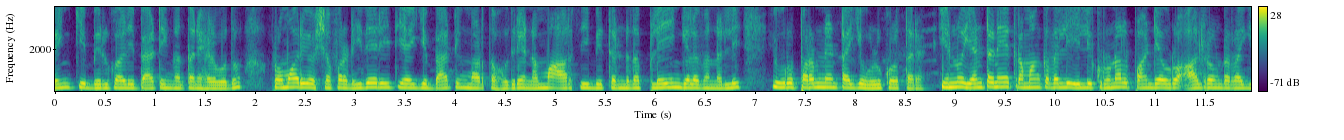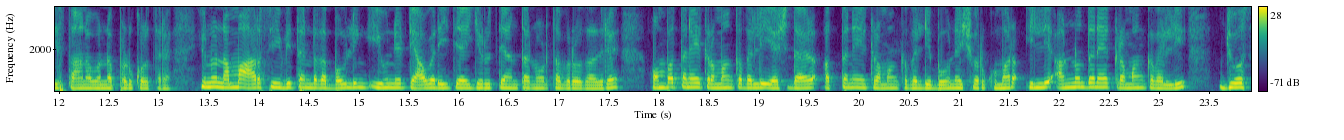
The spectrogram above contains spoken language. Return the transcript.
ಬೆಂಕಿ ಬಿರುಗಾಳಿ ಬ್ಯಾಟಿಂಗ್ ಅಂತಾನೆ ಹೇಳ್ಬೋದು. ರೊಮಾರಿಯೋ ಶಫರ್ಡ್ ಇದೇ ರೀತಿಯಾಗಿ ಬ್ಯಾಟಿಂಗ್ ಮಾಡ್ತಾ ಹೋದರೆ ನಮ್ಮ ಆರ್ ಸಿ ಬಿ ತಂಡದ ಪ್ಲೇಯಿಂಗ್ ಎಲೆವೆನ್ ಅಲ್ಲಿ ಇವರು ಪರ್ಮನೆಂಟ್ ಆಗಿ ಉಳ್ಕೊಳ್ತಾರೆ. ಇನ್ನು ಎಂಟನೇ ಕ್ರಮಾಂಕದಲ್ಲಿ ಇಲ್ಲಿ ಕೃಣಾಲ್ ಪಾಂಡ್ಯ ಅವರು ಆಲ್ರೌಂಡರ್ ಆಗಿ ಸ್ಥಾನವನ್ನು ಪಡ್ಕೊಳ್ತಾರೆ. ಇನ್ನು ನಮ್ಮ ಆರ್ ಸಿ ತಂಡದ ಬೌಲಿಂಗ್ ಯೂನಿಟ್ ಯಾವ ರೀತಿಯಾಗಿರುತ್ತೆ ಅಂತ ನೋಡ್ತಾ ಬರೋದಾದ್ರೆ, ಒಂಬತ್ತನೇ ಕ್ರಮಾಂಕದಲ್ಲಿ ಯಶ್ ದಯಾಳ್ ಹತ್ತನೇ ಕ್ರಮಾಂಕದಲ್ಲಿ ಭುವನೇಶ್ವರ್ ಕುಮಾರ್, ಇಲ್ಲಿ ಹನ್ನೊಂದನೇ ಕ್ರಮಾಂಕದಲ್ಲಿ ಜೋಸ್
